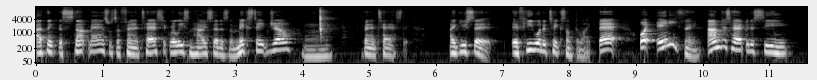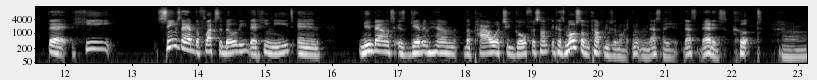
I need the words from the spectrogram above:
I think the Stuntmans was a fantastic release, and how he said is the mixtape Joe, mm-hmm. fantastic. Like you said, if he would have taken something like that or anything, I'm just happy to see that he seems to have the flexibility that he needs and New Balance is giving him the power to go for something because most of the companies are like, Mm-mm, that's the that's that is cooked. Uh-huh.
